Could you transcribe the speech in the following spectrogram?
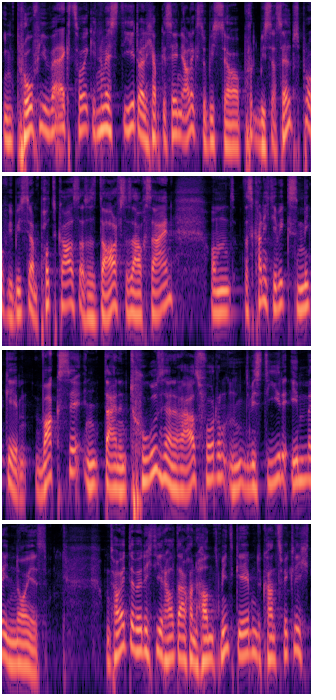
in Profi-Werkzeug investiert, weil ich habe gesehen, Alex, du bist ja, bist ja selbst Profi, du bist ja ein Podcast, also darf das auch sein. Und das kann ich dir wirklich mitgeben. Wachse in deinen Tools, in deinen Herausforderungen und investiere immer in Neues. Und heute würde ich dir halt auch eine Hand mitgeben. Du kannst wirklich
